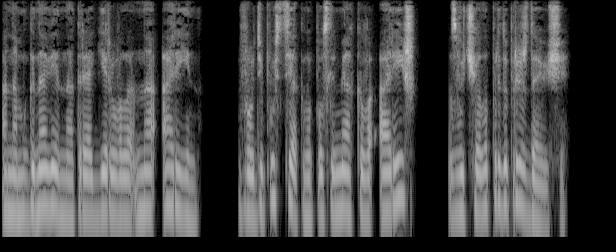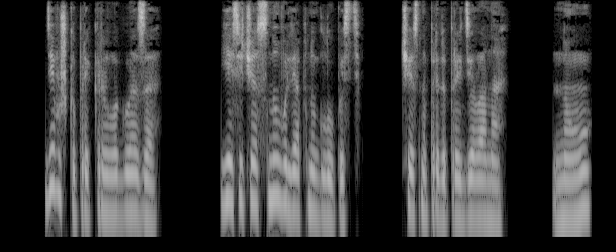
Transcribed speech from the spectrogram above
Она мгновенно отреагировала на Арин. Вроде пустяк, но после мягкого «Ариш» звучало предупреждающе. Девушка прикрыла глаза. «Я сейчас снова ляпну глупость», — честно предупредила она. «Ну,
